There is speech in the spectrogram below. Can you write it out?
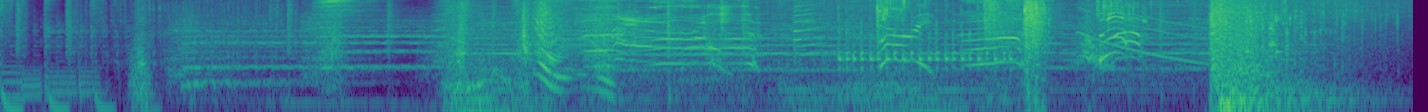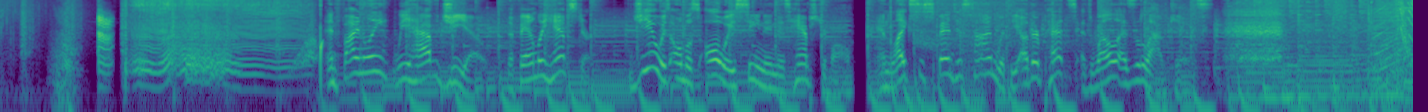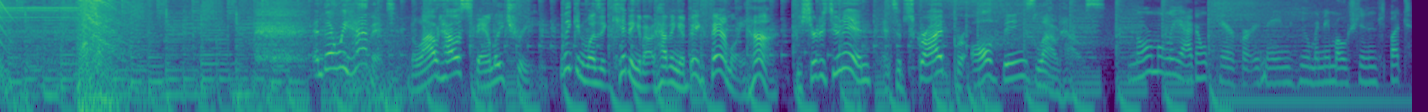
Finally, we have Geo, the family hamster. Geo is almost always seen in his hamster ball and likes to spend his time with the other pets as well as the loud kids. And there we have it, the Loud House family tree. Lincoln wasn't kidding about having a big family, huh? Be sure to tune in and subscribe for all things Loud House. Normally, I don't care for inane human emotions, but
